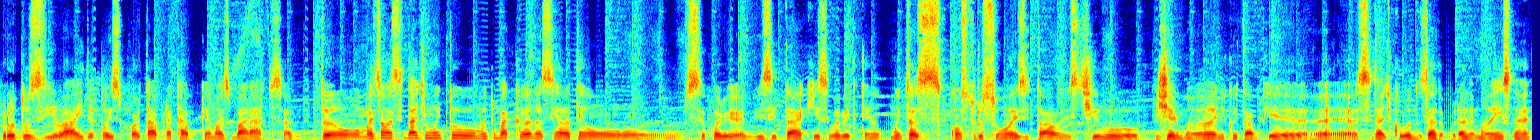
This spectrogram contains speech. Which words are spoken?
produzir lá e depois exportar pra cá porque é mais barato, sabe? Então, mas é uma cidade muito, muito bacana, assim, ela tem um... Se você for visitar aqui, você vai ver que tem muitas construções e tal, estilo germânico e tal, porque é a cidade colonizada por alemães, né?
